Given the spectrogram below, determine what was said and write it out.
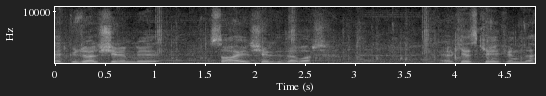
Evet güzel şirin bir sahil şeridi de var. Herkes keyfinde.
